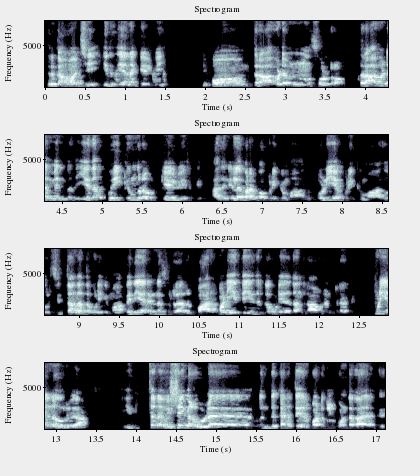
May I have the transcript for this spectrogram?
திரு காமாட்சி இறுதியான கேள்வி. இப்போ திராவிடம்னு சொல்றோம். திராவிடம் என்பது எதை குறிக்குங்கிற ஒரு கேள்வி இருக்கு. அது நிலப்பரப்பை குறிக்குமா? அது மொழியை குறிக்குமா? அது ஒரு சித்தாந்தத்தை குறிக்குமா? பெரியார் என்ன சொல்றாரு? பார்ப்பனியத்தை எதிர்க்கக்கூடியதுதான் திராவிடன்றாரு. இப்படியான ஒரு இத்தனை விஷயங்கள் உள்ள வந்து கருத்து ஏற்பாடுகள் கொண்டதா இருக்கு.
